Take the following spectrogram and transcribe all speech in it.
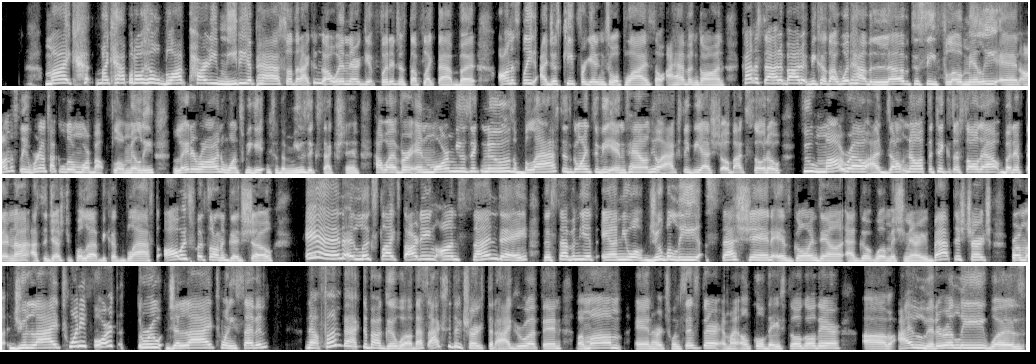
my my Capitol Hill block party media pass so that I can go in there get footage and stuff like that. But honestly, I just keep forgetting to apply, so I haven't gone. Kind of sad about it because I would have loved to see Flo Milli. and honestly, we're gonna talk a little more about Flo Milli later on once we get into the music section. However, in more music news, Blxst is going to be in town. He'll actually be at Showbox SoDo tomorrow. I don't know if the tickets are sold out, but if they're not, I suggest you pull up because Blxst always puts on a good show. And it looks like starting on Sunday, the 70th annual Jubilee session is going down at Goodwill Missionary Baptist Church from July 24th through July 27th. Now, fun fact about Goodwill, that's actually the church that I grew up in. My mom and her twin sister and my uncle, they still go there. Um, I literally was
